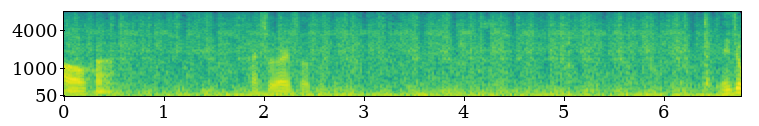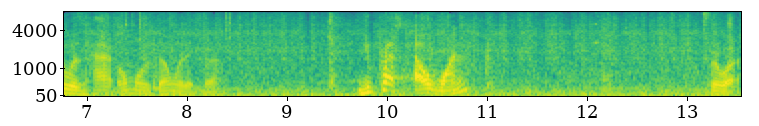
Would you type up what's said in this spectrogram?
Oh, okay. I swear I saw something. Angel was ha- almost done with it, bro. You press L1? For what?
